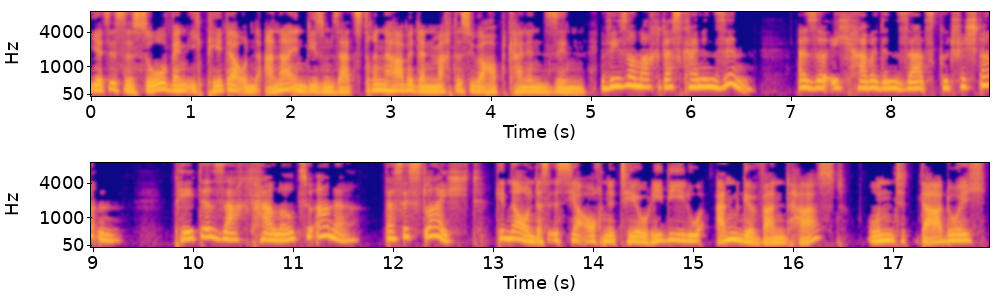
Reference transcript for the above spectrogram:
Jetzt ist es so, wenn ich Peter und Anna in diesem Satz drin habe, dann macht es überhaupt keinen Sinn. Wieso macht das keinen Sinn? Also ich habe den Satz gut verstanden. Peter sagt Hallo zu Anna. Das ist leicht. Genau, und das ist ja auch eine Theorie, die du angewandt hast und dadurch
